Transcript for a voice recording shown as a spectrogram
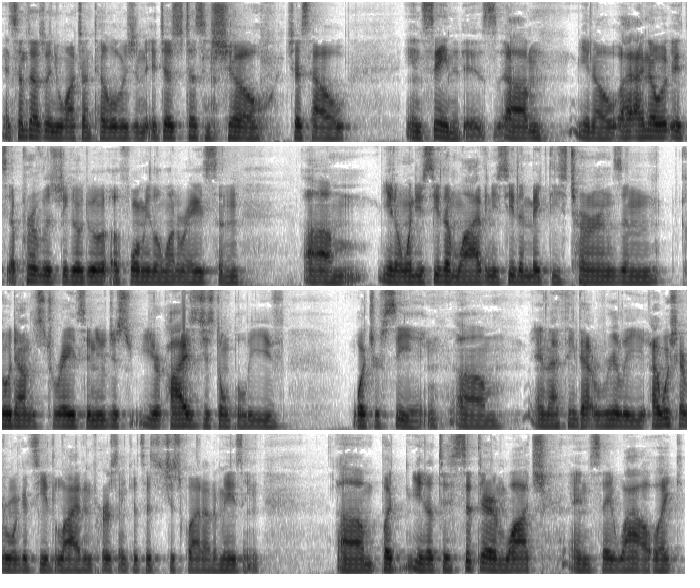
and sometimes when you watch on television, it just doesn't show just how insane it is. Um, you know, I, I, know it's a privilege to go to a, a Formula One race, and um, you know when you see them live and you see them make these turns and go down the straights, and you just your eyes just don't believe what you're seeing. Um, and I think that really, I wish everyone could see it live in person because it's just flat out amazing. Um, but you know, to sit there and watch and say, "Wow!" Like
